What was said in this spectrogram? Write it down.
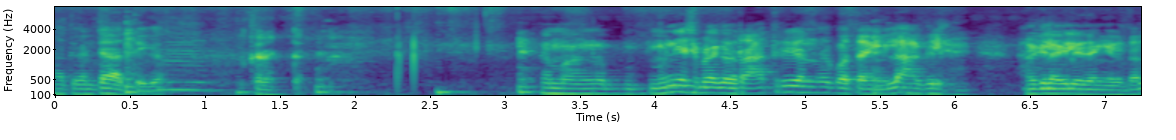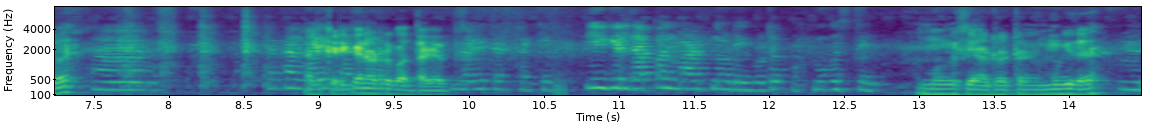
ಹತ್ತು ಗಂಟೆ ಆಯ್ತು ಈಗ. ಕರೆಕ್ಟ್ ನಮ್ಮ ಹಂಗೆ ಮನೆ ಎಷ್ಟು ಬೆಳಗ್ಗೆ ರಾತ್ರಿ ಅಂದ್ರೆ ಗೊತ್ತಾಗಿಲ್ಲ ಹಗಲಿ ಹಗಲಾಗಲಿ ಇದಂಗೆ ಇರುತ್ತಲ್ಲ? ಅಲ್ಲಿ ಕಿಟಕಿ ನೋಡ್ರಿ ಗೊತ್ತಾಗುತ್ತೆ. ಈಗ ಇಲ್ಲಿ ದಪ್ಪನ್ ಮಾಡ್ತು ನೋಡಿ ಊಟಕ್ಕೆ ಮುಗಿಸ್ತೀನಿ. ಮುಗಿಸಿ ಎರಡು ರೊಟ್ಟಿ ಮುಗಿದೆ. ಹ್ಞೂ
